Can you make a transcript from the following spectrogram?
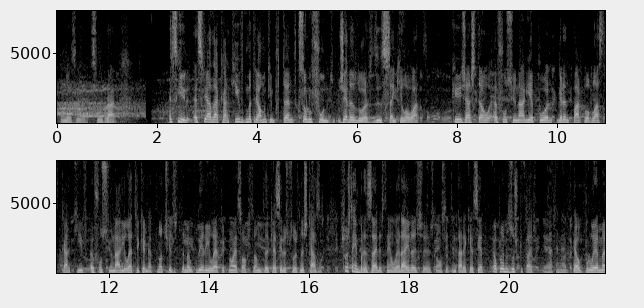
estão eles a celebrar, a seguir, a chegada a Kharkiv de material muito importante, que são, no fundo, geradores de 100 kW, que já estão a funcionar e a pôr grande parte do Oblast de Kharkiv a funcionar eletricamente. Não te esqueças que também o poder elétrico não é só questão de aquecer as pessoas nas casas. As pessoas têm braseiras, têm lareiras, estão-se a tentar aquecer. É o problema dos hospitais. Exatamente. É o problema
